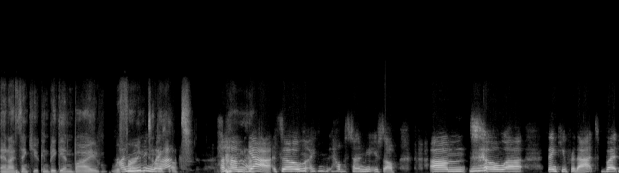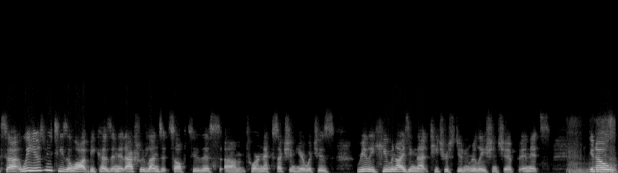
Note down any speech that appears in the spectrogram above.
And I think you can begin by referring to myself. that. Um, yeah. yeah, so it helps to unmute yourself. Um, so uh, thank you for that. But uh, we use VTs a lot because, and it actually lends itself to this, um, to our next section here, which is really humanizing that teacher-student relationship. And it's, you know,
